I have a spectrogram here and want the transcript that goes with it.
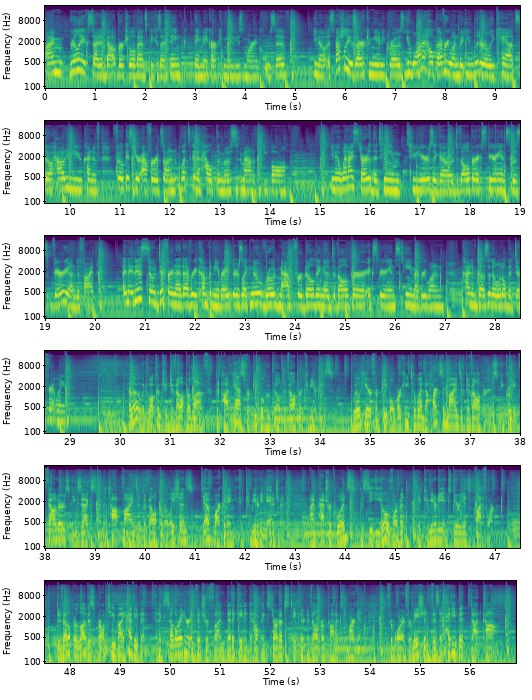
I'm really excited about virtual events because I think they make our communities more inclusive. You know, especially as our community grows, you want to help everyone, but you literally can't. So, how do you kind of focus your efforts on what's going to help the most amount of people? You know, when I started the team two years ago, developer experience was very undefined. And it is so different at every company, right? There's like no roadmap for building a developer experience team. Everyone kind of does it a little bit differently. Hello, and welcome to Developer Love, the podcast for people who build developer communities. We'll hear from people working to win the hearts and minds of developers, including founders, execs, and the top minds in developer relations, dev marketing, and community management. I'm Patrick Woods, the CEO of Orbit, the community experience platform. Developer Love is brought to you by HeavyBit, an accelerator and venture fund dedicated to helping startups take their developer products to market. For more information, visit heavybit.com.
